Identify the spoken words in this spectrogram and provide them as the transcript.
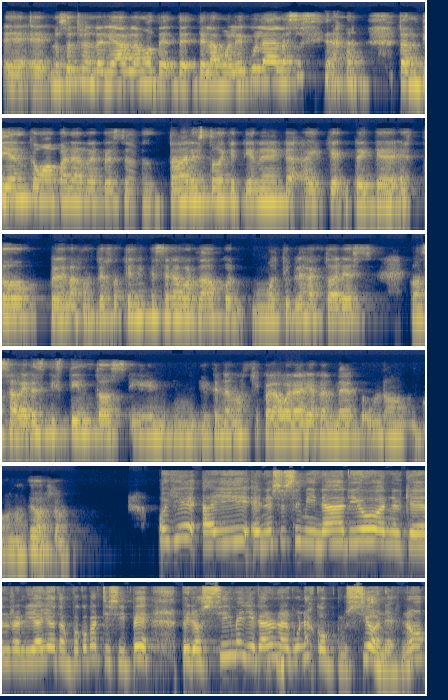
eh, eh, nosotros en realidad hablamos de, de, de, la molécula de la sociedad también como para representar esto de que tiene hay que, de que estos problemas complejos tienen que ser abordados por múltiples actores con saberes distintos y, y tenemos que colaborar y aprender uno, unos de otros. Oye, ahí en ese seminario en el que en realidad yo tampoco participé, pero sí me llegaron algunas conclusiones, ¿no?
